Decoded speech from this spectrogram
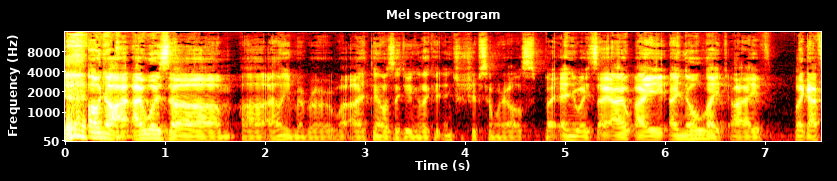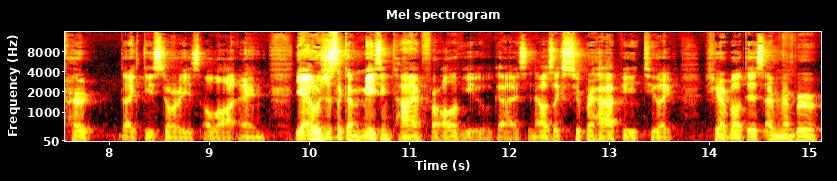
oh no, I, I was. Um, uh, I don't even remember. What, I think I was like doing like an internship somewhere else. But anyways, I, I, I, I know like I've like I've heard like these stories a lot, and yeah, it was just like an amazing time for all of you guys, and I was like super happy to like hear about this. I remember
